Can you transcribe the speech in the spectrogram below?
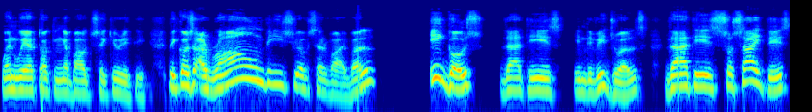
when we are talking about security? Because around the issue of survival, egos that is individuals, that is societies,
